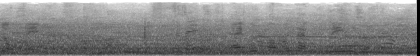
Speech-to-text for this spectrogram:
dat fiets gewoon goed moment op nemen. Hij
